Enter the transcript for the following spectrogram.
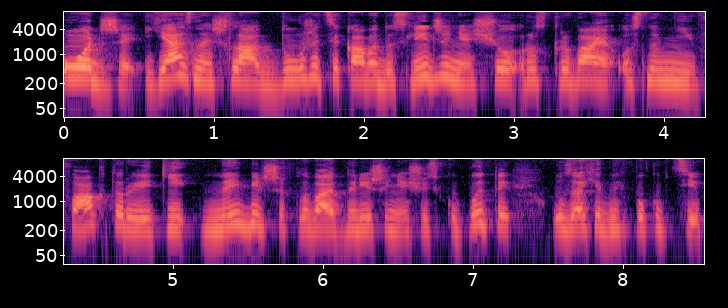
Отже, я знайшла дуже цікаве дослідження, що розкриває основні фактори, які найбільше впливають на рішення щось купити у західних покупців.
